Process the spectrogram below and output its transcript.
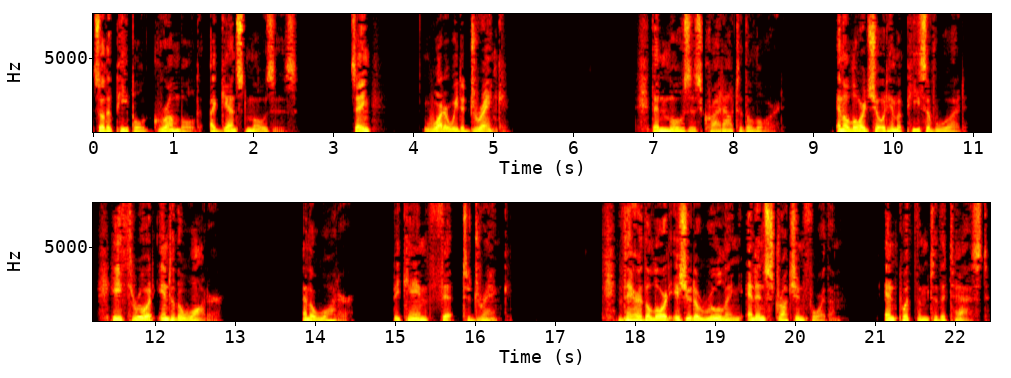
So the people grumbled against moses saying what are we to drink? Then moses cried out to the lord and the lord showed him a piece of wood. He threw it into the water and the water became fit to drink. There the lord issued a ruling and instruction for them and put them to the test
